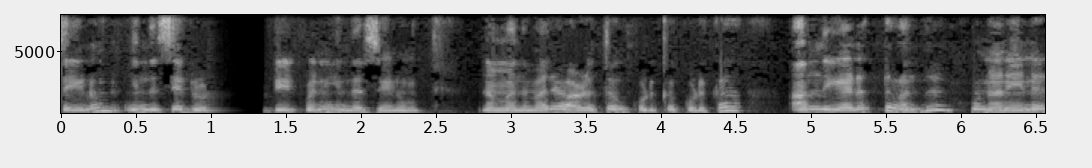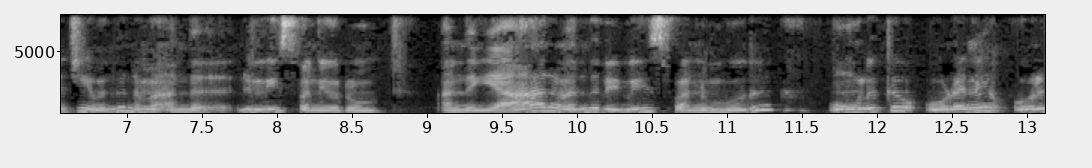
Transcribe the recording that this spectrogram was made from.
சைடும் இந்த சைடு ரொட்டேட் பண்ணி இந்த செய்யணும். நம்ம அந்த மாதிரி அழுத்தம் கொடுக்க கொடுக்க அந்த இடத்த வந்து உண்டான எனர்ஜியை வந்து நம்ம அந்த ரிலீஸ் பண்ணிடுறோம். அந்த ஏரை வந்து ரிலீஸ் பண்ணும்போது உங்களுக்கு உடனே ஒரு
